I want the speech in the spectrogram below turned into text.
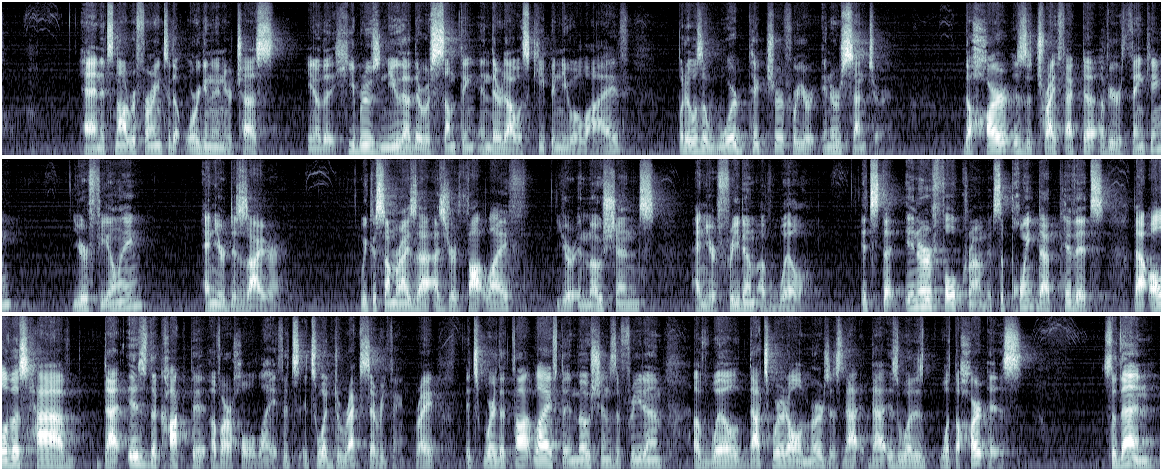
And it's not referring to the organ in your chest. You know, the Hebrews knew that there was something in there that was keeping you alive, but it was a word picture for your inner center. The heart is the trifecta of your thinking, your feeling, and your desire. We could summarize that as your thought life, your emotions, and your freedom of will. It's the inner fulcrum, it's the point that pivots that all of us have that is the cockpit of our whole life. It's, it's what directs everything, right? It's where the thought life, the emotions, the freedom of will, that's where it all emerges. That, that is, what is what the heart is. So then,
